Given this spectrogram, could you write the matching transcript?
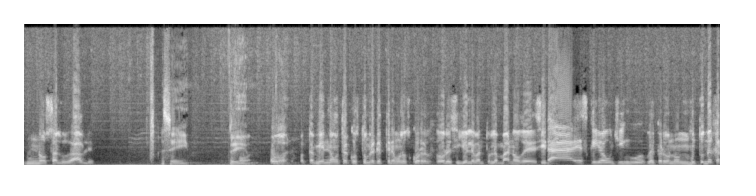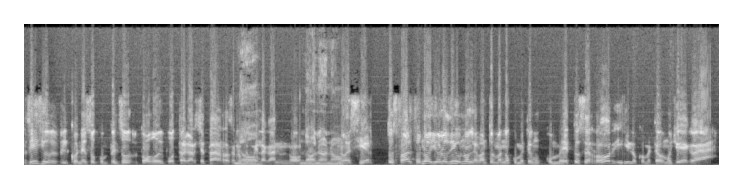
no saludable. Sí. O, también otra costumbre que tenemos los corredores y yo levanto la mano de decir, ah, es que yo hago un chingo, perdón, un montón de ejercicio y con eso compenso todo y puedo tragar chatarras, no, lo que me la gana. No, no, no, no. No es cierto, es falso. No, yo lo digo, no, levanto la mano, cometemos, cometo ese error y lo cometemos mucho y digo, ah,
